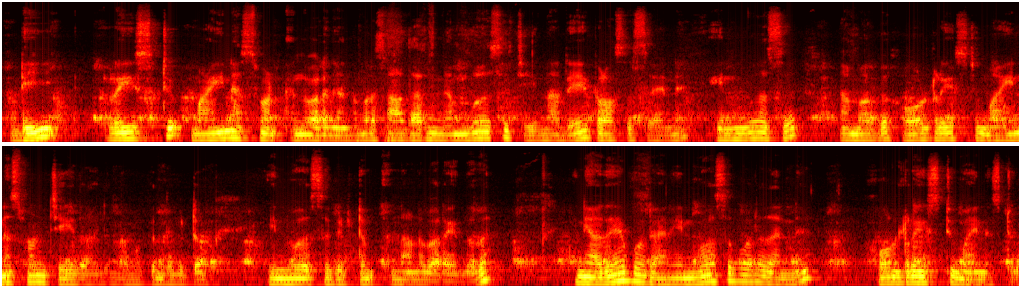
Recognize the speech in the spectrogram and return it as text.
D raise to minus one എന്ന് പറഞ്ഞാൽ നമ്മൾ സാധാരണ നമ്പേഴ്സ് ചെയ്യുന്ന അതേ പ്രോസസ്സ് തന്നെ ഇൻവേഴ്സ് നമുക്ക് whole raise to minus one ചെയ്താലും നമുക്ക് എന്ത് കിട്ടും? ഇൻവേഴ്സ് കിട്ടും എന്നാണ് പറയുന്നത്. ഇനി അതേപോലെ തന്നെ ഇൻവേഴ്സ് പോലെ തന്നെ whole raise to minus two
